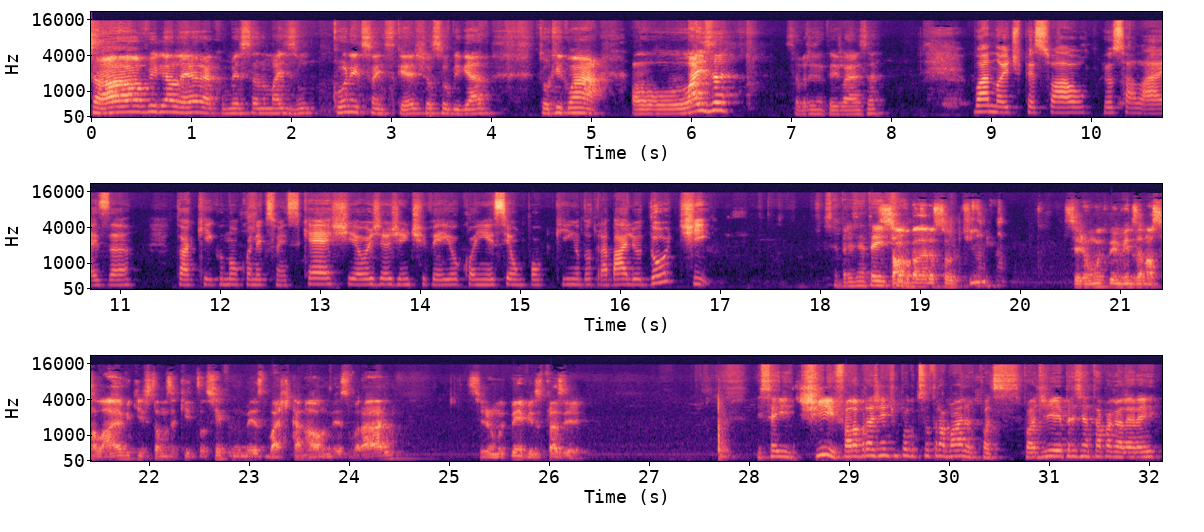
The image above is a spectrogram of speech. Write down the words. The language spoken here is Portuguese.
Salve, galera! Começando mais um Conexões Cast. Eu sou obrigado. Estou aqui com a Liza. Se apresenta aí, Liza. Boa noite, pessoal. Eu sou a Liza. Estou aqui no Conexões Cast e hoje a gente veio conhecer um pouquinho do trabalho do Ti. Se apresenta aí, Ti. Salve, galera. Eu sou o Ti. Sejam muito bem-vindos à nossa live, que estamos aqui sempre no mesmo bate-canal, no mesmo horário. Sejam muito bem-vindos. Prazer. Isso aí, Ti, fala pra gente um pouco do seu trabalho. Pode, pode apresentar pra galera aí.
